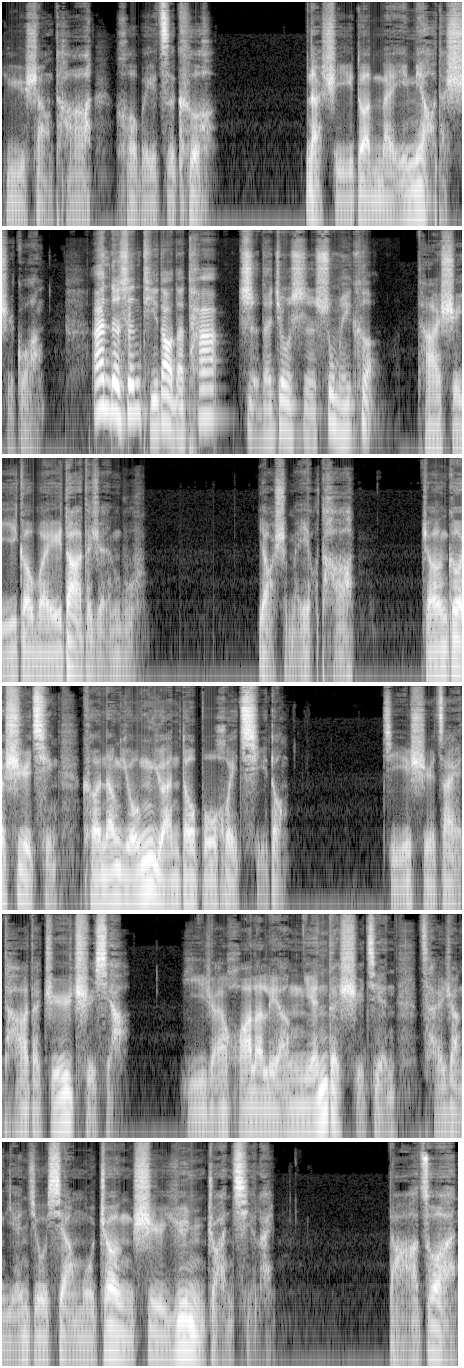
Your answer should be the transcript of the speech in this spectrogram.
遇上他和维兹克，那是一段美妙的时光。安德森提到的他，指的就是舒梅克。他是一个伟大的人物。要是没有他，整个事情可能永远都不会启动。即使在他的支持下。依然花了两年的时间，才让研究项目正式运转起来。打钻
